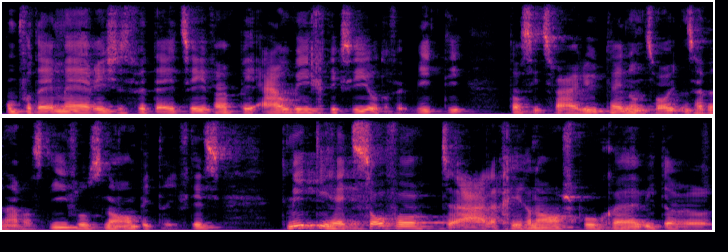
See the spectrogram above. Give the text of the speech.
Und von dem her ist es für die CVP auch wichtig oder für die Mitte, dass sie zwei Leute haben und zweitens eben auch was die Einflussnahme betrifft. Jetzt die Mitte hat sofort eigentlich ihren Anspruch äh, wieder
